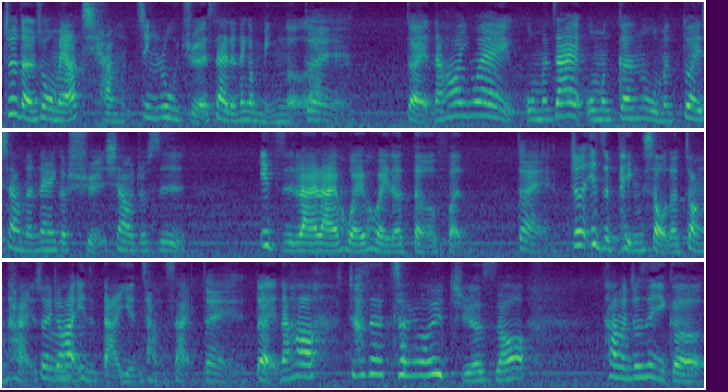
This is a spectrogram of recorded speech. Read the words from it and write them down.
就等于说我们要抢进入决赛的那个名额、啊，对，对，然后因为我们在我们跟我们对上的那个学校就是一直来来回回的得分，对，就是一直平手的状态，所以就要嗯一直打延长赛。对，对，然后就在最后一局的时候，他们就是一个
